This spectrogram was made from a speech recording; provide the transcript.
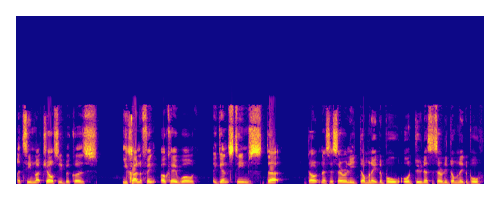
a team like Chelsea because you kind of think, okay, well, against teams that don't necessarily dominate the ball or do necessarily dominate the ball,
